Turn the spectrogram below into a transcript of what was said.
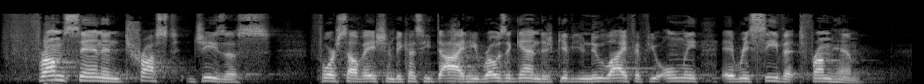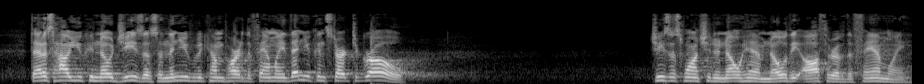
from sin and trust Jesus for salvation because He died. He rose again to give you new life if you only eh, receive it from Him. That is how you can know Jesus, and then you can become part of the family, then you can start to grow. Jesus wants you to know Him, know the author of the family.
